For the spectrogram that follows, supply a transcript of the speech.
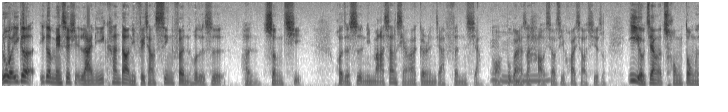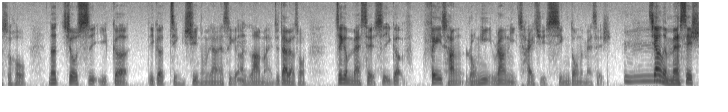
如果一个一个 message 来，你一看到你非常兴奋，或者是。很生气，或者是你马上想要跟人家分享哦，不管它是好消息、坏消息的时候，一有这样的冲动的时候，那就是一个一个警讯。我们讲的是一个 alarm，就代表说这个 message 是一个非常容易让你采取行动的 message。嗯，这样的 message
